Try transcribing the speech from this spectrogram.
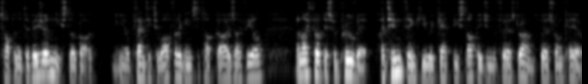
top of the division. He's still got you know plenty to offer against the top guys. I feel, and I thought this would prove it. I didn't think he would get the stoppage in the first round, first round KO.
